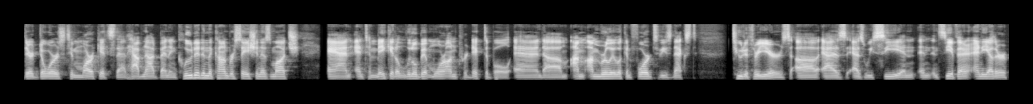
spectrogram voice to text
their doors to markets that have not been included in the conversation as much and and to make it a little bit more unpredictable and um, I'm I'm really looking forward to these next two to three years uh, as as we see and, and and see if there are any other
